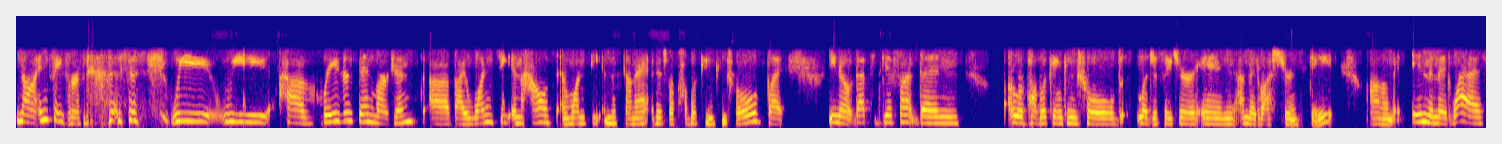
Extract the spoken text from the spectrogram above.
not in favor of that. we we have razor thin margins uh, by one seat in the House and one seat in the Senate. It is Republican controlled, but you know that's different than a Republican controlled legislature in a Midwestern state. Um, in the Midwest,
